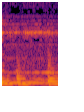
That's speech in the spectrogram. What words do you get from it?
I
